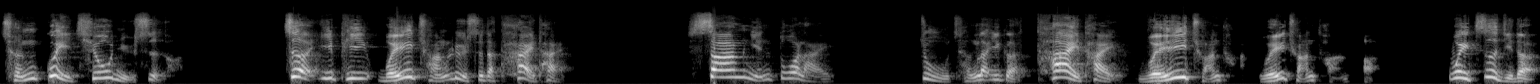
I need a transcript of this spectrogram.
陈桂秋女士，这一批维权律师的太太，三年多来。组成了一个太太维权团，维权团啊，为自己的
